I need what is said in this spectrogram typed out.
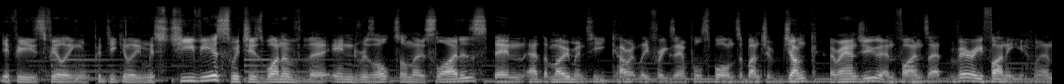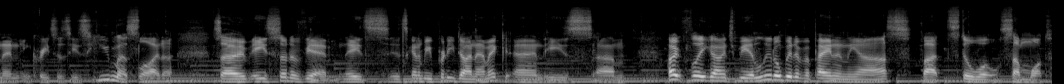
If he's feeling particularly mischievous, which is one of the end results on those sliders, then at the moment he currently, for example, spawns a bunch of junk around you and finds that very funny, and then increases his humor slider. So he's sort of yeah, it's it's going to be pretty dynamic, and he's um, hopefully going to be a little bit of a pain pain in the ass, but still somewhat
